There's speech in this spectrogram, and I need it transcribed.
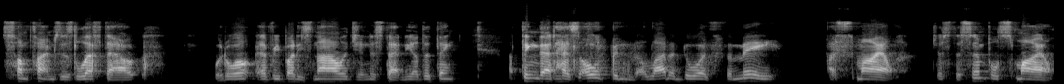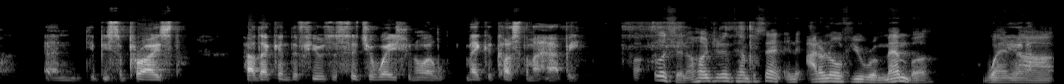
sometimes is left out with all everybody's knowledge and this, that, and the other thing. A thing that has opened a lot of doors for me, a smile. Just a simple smile. And you'd be surprised how that can diffuse a situation or make a customer happy. Listen, 110%. And I don't know if you remember when Yeah. uh,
